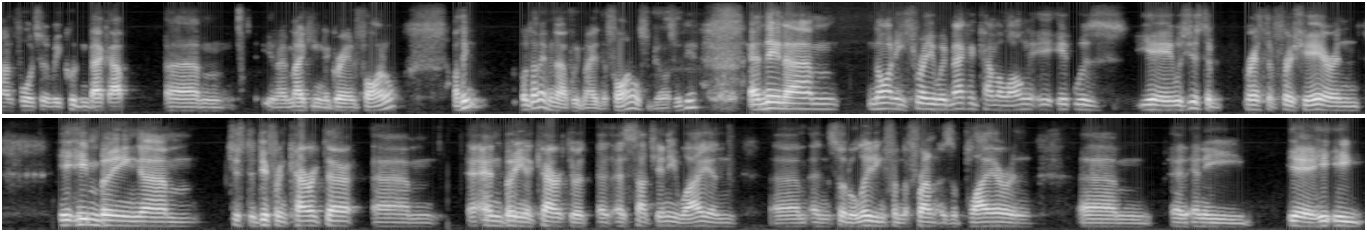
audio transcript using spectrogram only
Unfortunately, we couldn't back up, um, you know, making the grand final. I think, I don't even know if we made the finals, to be honest with you. And then um, 93, when Mac had come along, it, it, was, yeah, it was just a breath of fresh air. And him being um, just a different character um, and being a character as, such anyway, and, um, and sort of leading from the front as a player and, um, and, and he, yeah, he,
